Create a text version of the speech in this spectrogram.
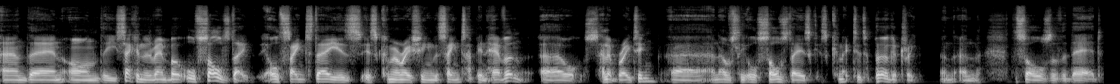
And then on the 2nd of November, All Souls Day. All Saints Day is, is commemorating the saints up in heaven, uh, or celebrating. Uh, and obviously, All Souls Day is, is, connected to purgatory and, and the souls of the dead.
